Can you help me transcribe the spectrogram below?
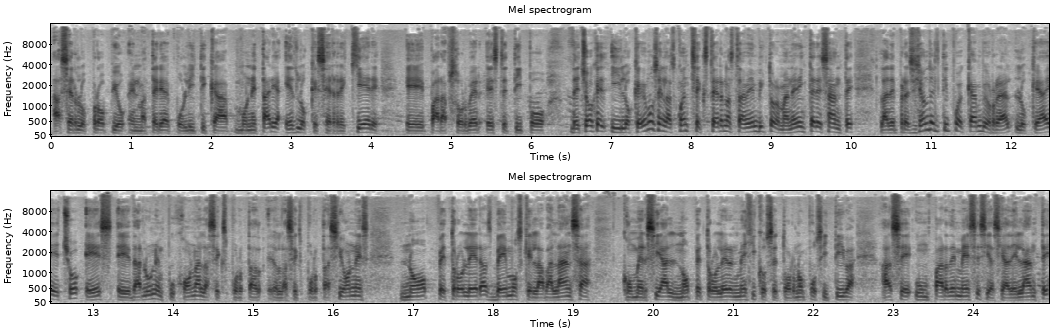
hacer lo propio en materia de política monetaria. Es lo que se requiere eh, para absorber este tipo de choques. Y lo que vemos en las cuentas externas también, Víctor, de manera interesante, la depreciación del tipo de cambio real lo que ha hecho es eh, darle un empujón a las, a las exportaciones no petroleras. Vemos que la balanza comercial no petrolera en México se tornó positiva hace un par de meses y hacia adelante,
